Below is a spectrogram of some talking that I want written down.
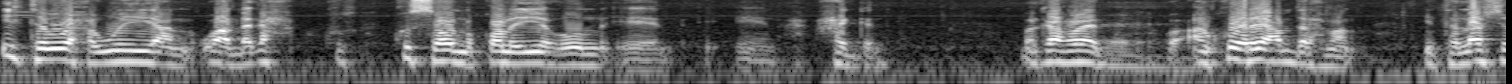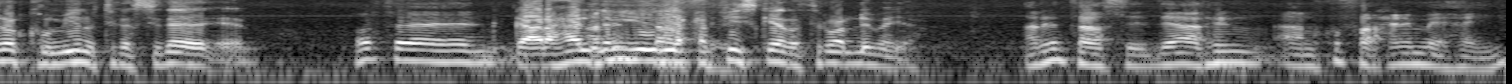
intaba waxa weeyaan waa dhagax ku- soo noqonaya uun xaggan. Marka aan ku horey cabdiraxmaan international communityga sidee gaar ahaan eu iyo arrintaasi- xafiiskeeda tiri waa dhimaya arrintaasi dee arrin aan ku farxin may ahayn.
